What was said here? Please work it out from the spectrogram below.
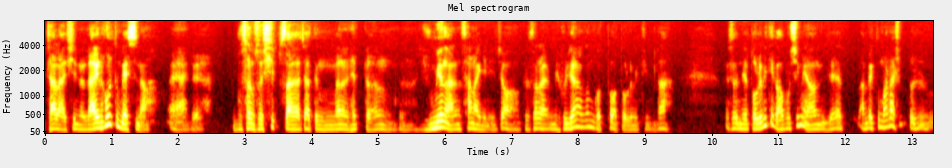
잘 아시는 라인홀드 메스너, 예, 그 무산소 14좌 등반을 했던 그 유명한 산악인이죠. 그 사람이 훈련하던 곳도 돌로미티입니다. 그래서 이제 돌로미티 가보시면 이제 암벽 등반 하신 분들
